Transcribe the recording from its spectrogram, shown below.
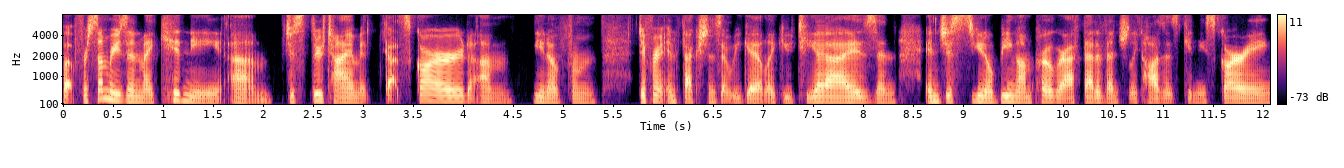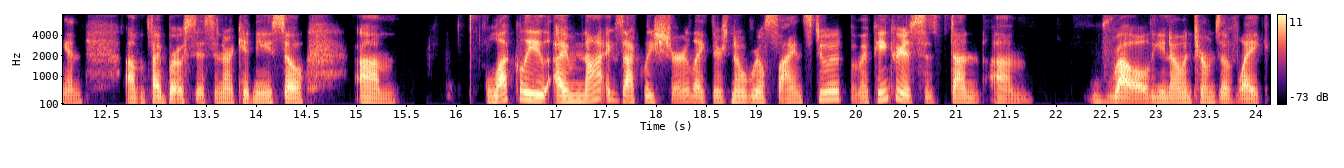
But for some reason, my kidney, um, just through time, it got scarred. Um, you know from different infections that we get like utis and and just you know being on prograf that eventually causes kidney scarring and um, fibrosis in our kidneys so um, luckily i'm not exactly sure like there's no real science to it but my pancreas has done um, well you know in terms of like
